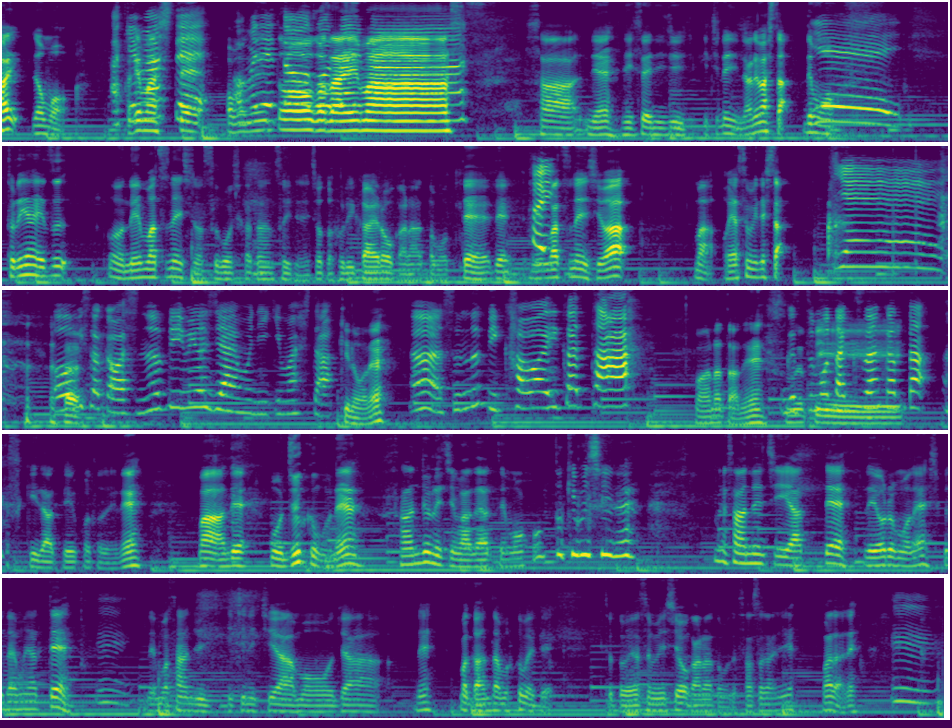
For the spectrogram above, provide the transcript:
はいどうも。明けましておめでとうございます。さあね2021年になりました。でもとりあえずこの年末年始の過ごし方についてねちょっと振り返ろうかなと思って。で、はい。年末年始はまあお休みでした。イエーイ。大晦日はスヌーピーミュージアムに行きました。昨日ね、うんスヌーピー可愛かった。まあ、あなたねスグッズもたくさん買った好きだっていうことでね。まあでもう塾もね30日までやってもうほんと厳しいね。で30日やってで夜もね宿題もやってうん。で、まあ、31日はもうじゃあね、まあ、元旦も含めてちょっとお休みにしようかなと思ってさすがにねまだねうん。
